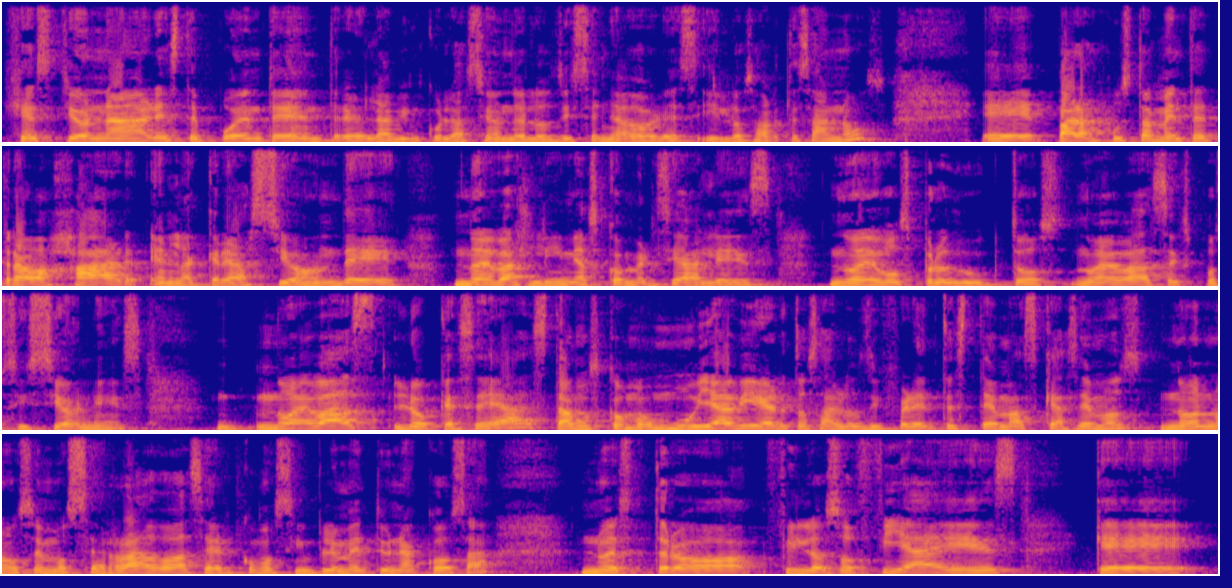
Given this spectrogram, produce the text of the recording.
gestionar este puente entre la vinculación de los diseñadores y los artesanos, eh, para justamente trabajar en la creación de nuevas líneas comerciales, nuevos productos, nuevas exposiciones, nuevas lo que sea. Estamos como muy abiertos a los diferentes temas que hacemos, no nos hemos cerrado a hacer como simplemente una cosa. Nuestra filosofía filosofía es que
